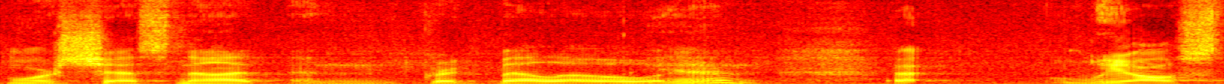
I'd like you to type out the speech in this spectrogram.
Morris Chestnut and Greg Bello. Yeah. And, uh, we all s-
